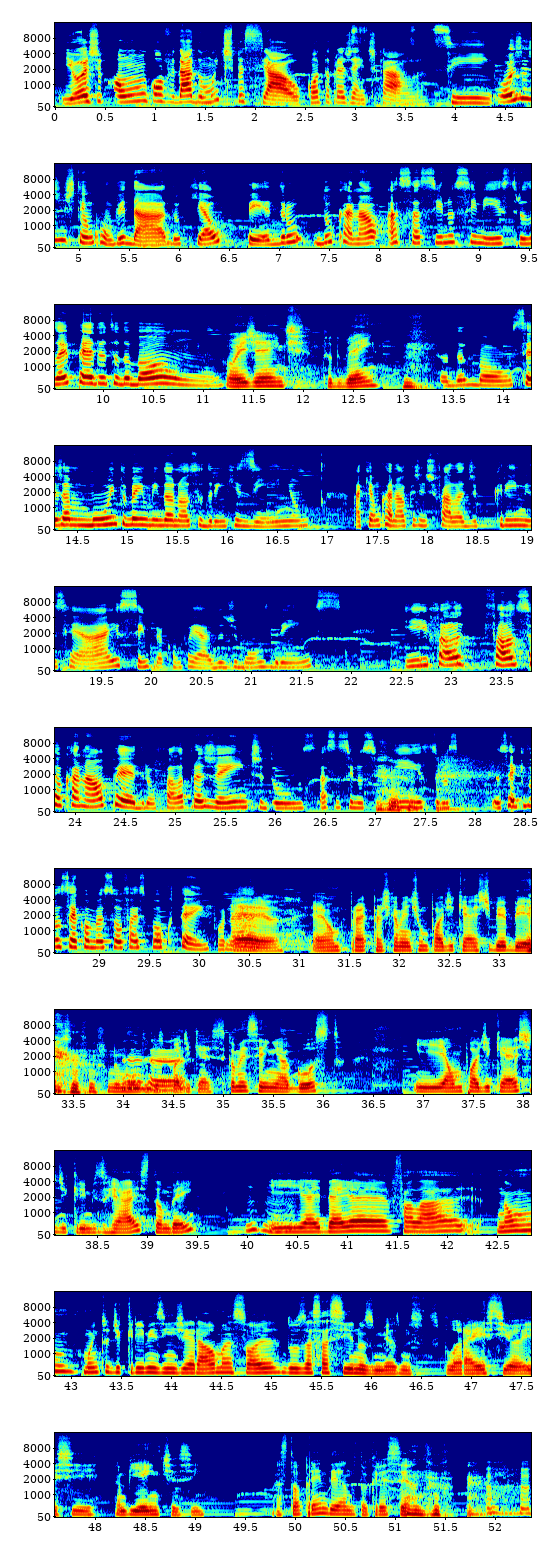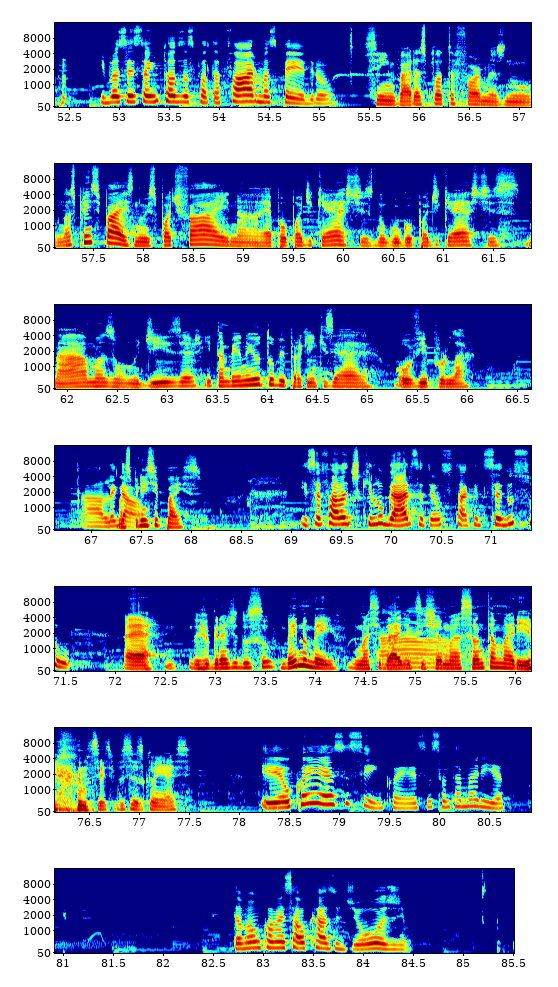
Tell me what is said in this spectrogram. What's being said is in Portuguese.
E hoje com um convidado muito especial. Conta pra gente, Carla. Sim, hoje a gente tem um convidado que é o Pedro, do canal Assassinos Sinistros. Oi, Pedro, tudo bom? Oi, gente, tudo bem? Tudo bom. Seja muito bem-vindo ao nosso drinkzinho. Aqui é um canal que a gente fala de crimes reais, sempre acompanhado de bons drinks. E fala, fala do seu canal, Pedro. Fala pra gente dos assassinos sinistros. Eu sei que você começou faz pouco tempo, né? É, é um, pra, praticamente um podcast bebê no mundo uhum. dos podcasts. Comecei em agosto e é um podcast de crimes reais também. Uhum. E a ideia é falar não muito de crimes em geral, mas só dos assassinos mesmo, explorar esse, esse ambiente assim. Mas tô aprendendo, tô crescendo. e vocês estão em todas as plataformas, Pedro? Sim, várias plataformas, no, nas principais, no Spotify, na Apple Podcasts, no Google Podcasts, na Amazon, no Deezer e também no YouTube, para quem quiser ouvir por lá. Ah, legal. Nas principais. E você fala de que lugar? Você tem um sotaque de ser do Sul. É, do Rio Grande do Sul, bem no meio, de uma cidade ah. que se ah. chama Santa Maria. Não sei se vocês conhecem. Eu conheço, sim, conheço Santa Maria. Então vamos começar o caso de hoje.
